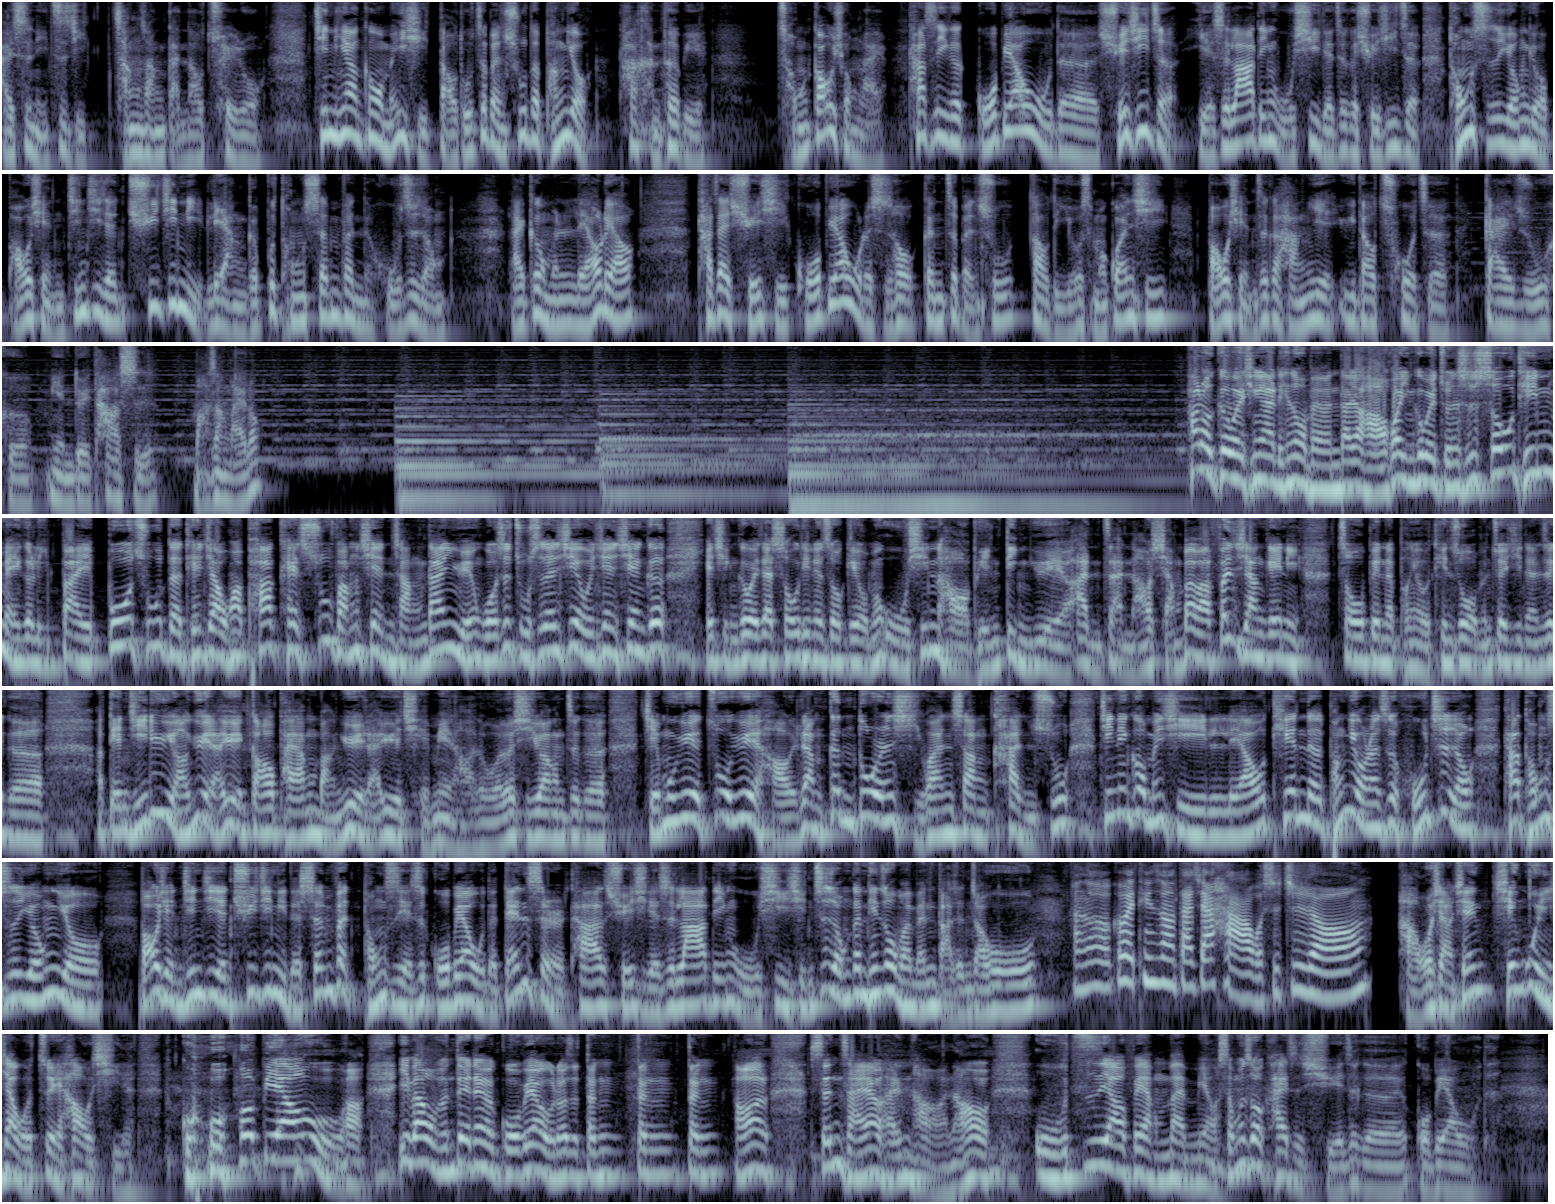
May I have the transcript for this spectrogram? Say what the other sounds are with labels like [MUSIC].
还是你自己常常感到脆弱？今天要跟我们一起导读这本书的朋友，他很特别。从高雄来，他是一个国标舞的学习者，也是拉丁舞系的这个学习者，同时拥有保险经纪人、区经理两个不同身份的胡志荣，来跟我们聊聊他在学习国标舞的时候跟这本书到底有什么关系？保险这个行业遇到挫折该如何面对踏实？马上来喽！Hello，各位亲爱的听众朋友们，大家好！欢迎各位准时收听每个礼拜播出的天下文化 Podcast 书房现场单元。我是主持人谢文宪宪哥，也请各位在收听的时候给我们五星好评、订阅、按赞，然后想办法分享给你周边的朋友。听说我们最近的这个点击率啊越来越高，排行榜越来越前面，好的，我都希望这个节目越做越好，让更多人喜欢上看书。今天跟我们一起聊天的朋友呢是胡志荣，他同时拥有保险经纪人、区经理的身份，同时也是国标舞的 dance。他学习的是拉丁舞系，请志荣跟听众朋友们打声招呼。Hello，各位听众，大家好，我是志荣。好，我想先先问一下我最好奇的国标舞啊，[LAUGHS] 一般我们对那个国标舞都是噔噔噔，然后身材要很好，然后舞姿要非常曼妙。什么时候开始学这个国标舞的？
